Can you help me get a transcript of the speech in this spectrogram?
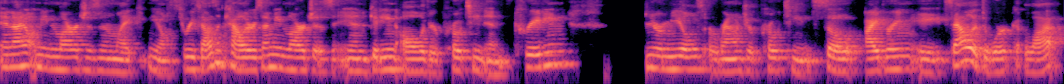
and I don't mean large as in like, you know, 3000 calories. I mean large as in getting all of your protein in, creating your meals around your protein. So I bring a salad to work a lot.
